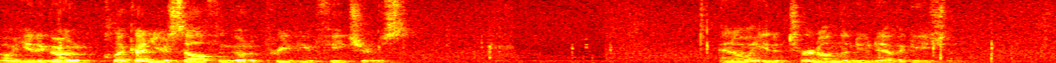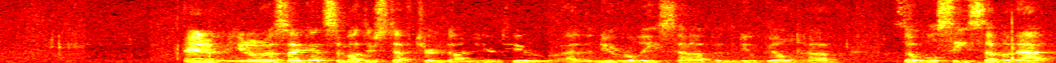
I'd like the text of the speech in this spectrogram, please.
I want you to go click on yourself and go to Preview Features. And I want you to turn on the new navigation. And you notice I've got some other stuff turned on here too, uh, the new Release Hub and the new Build Hub. So we'll see some of that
